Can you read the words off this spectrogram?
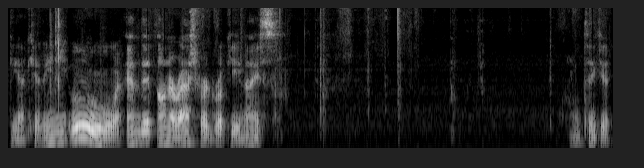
Giaccherini. Ooh, end it on a Rashford rookie. Nice. I'll take it.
